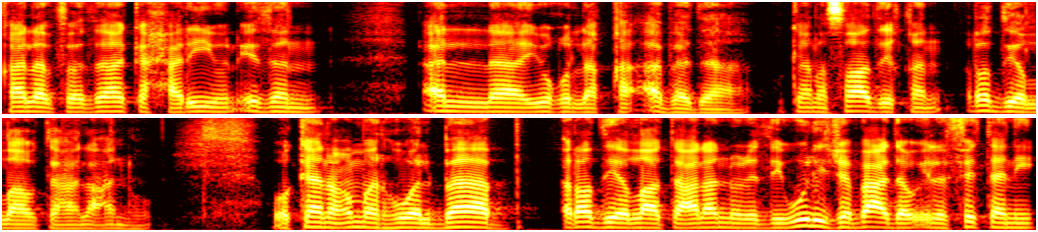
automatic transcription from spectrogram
قال فذاك حري إذا ألا يغلق أبدا. وكان صادقا رضي الله تعالى عنه. وكان عمر هو الباب رضي الله تعالى عنه الذي ولج بعده إلى الفتن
